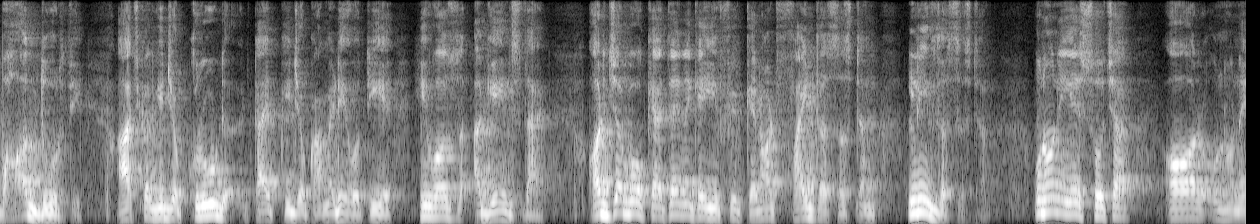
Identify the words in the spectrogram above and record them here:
बहुत दूर थी। आजकल की जो क्रूड टाइप की जो कॉमेडी होती है ही वॉज़ अगेंस्ट दैट और जब वो कहते हैं ना कि if you cannot fight the system leave the system उन्होंने ये सोचा और उन्होंने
